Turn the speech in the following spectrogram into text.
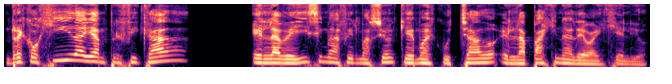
recogida y amplificada en la bellísima afirmación que hemos escuchado en la página del Evangelio.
